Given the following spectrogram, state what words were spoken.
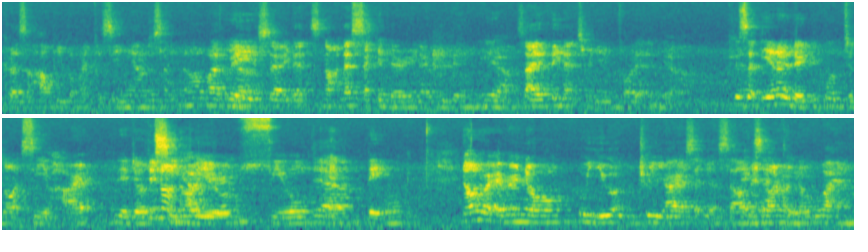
because of how people might perceive me. I'm just like, no, but wait, Yeah. it's like that's not that's secondary and everything. Yeah. So I think that's really important. Yeah. Because at the end of the day, people do not see your heart. They don't They see don't how you feel Yeah. and think. No one will ever know who you truly are except yourself, and no one will know who I am.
